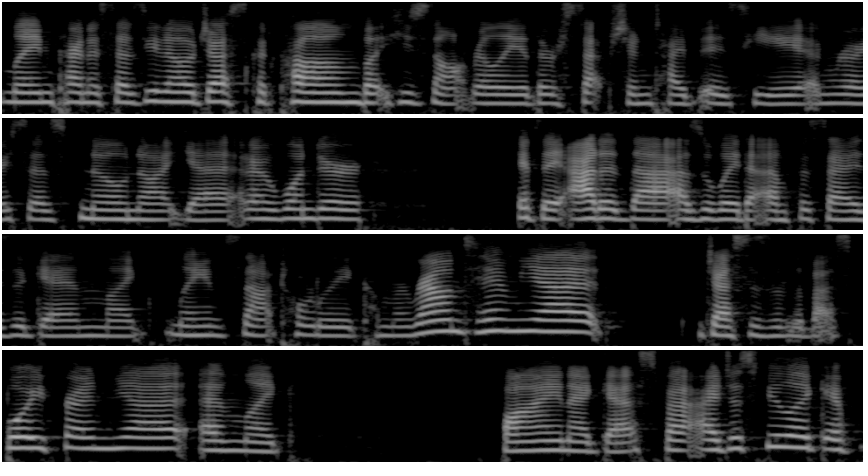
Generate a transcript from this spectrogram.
Lane kind of says, you know, Jess could come, but he's not really the reception type, is he? And Rory says, no, not yet. And I wonder if they added that as a way to emphasize again, like Lane's not totally come around to him yet. Jess isn't the best boyfriend yet. And like, fine, I guess. But I just feel like if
